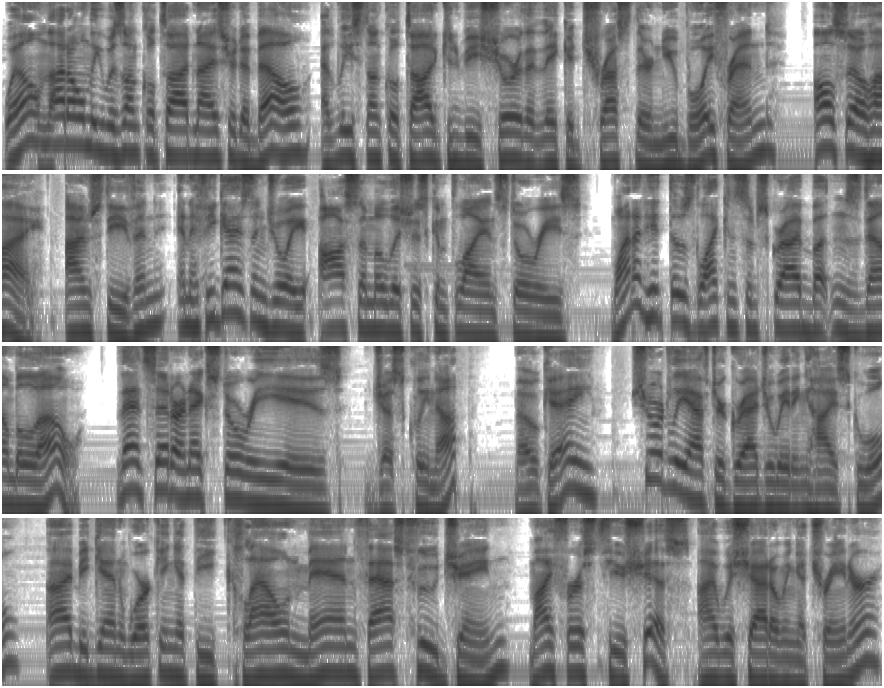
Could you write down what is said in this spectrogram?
Well, not only was Uncle Todd nicer to Belle, at least Uncle Todd could be sure that they could trust their new boyfriend. Also, hi, I'm Steven, and if you guys enjoy awesome malicious compliance stories, why not hit those like and subscribe buttons down below? That said, our next story is Just Clean Up? Okay. Shortly after graduating high school, I began working at the Clown Man fast food chain. My first few shifts, I was shadowing a trainer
